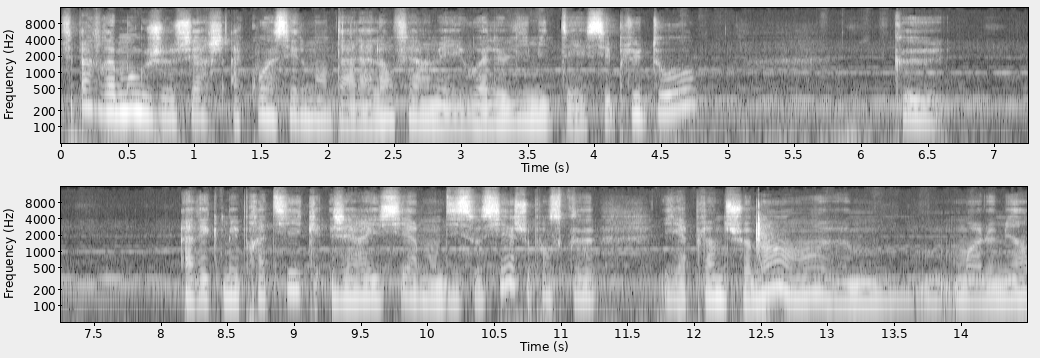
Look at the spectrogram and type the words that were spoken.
C'est pas vraiment que je cherche à coincer le mental, à l'enfermer ou à le limiter. C'est plutôt que avec mes pratiques, j'ai réussi à m'en dissocier. Je pense que il y a plein de chemins. Hein. Euh, moi, le mien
